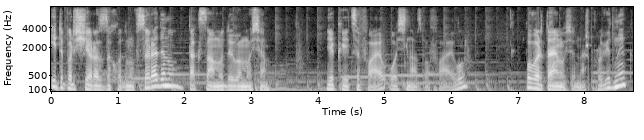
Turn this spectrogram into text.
І тепер ще раз заходимо всередину, так само дивимося, який це файл, ось назва файлу. Повертаємося в наш провідник,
